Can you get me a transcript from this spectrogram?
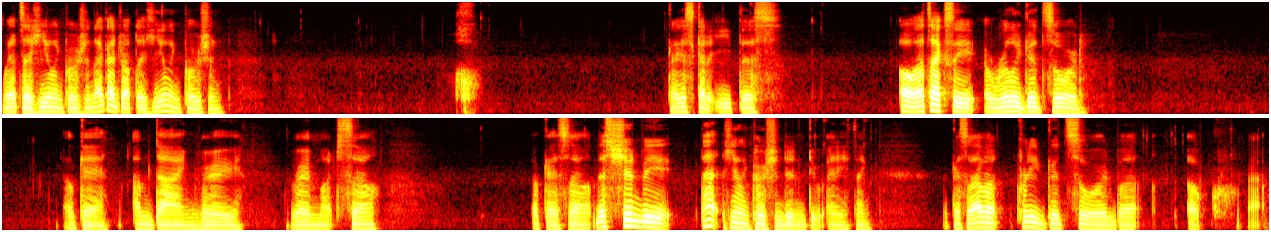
Wait, that's a healing potion. That guy dropped a healing potion. I just gotta eat this. Oh, that's actually a really good sword. Okay, I'm dying very, very much so. Okay, so this should be... That healing potion didn't do anything. Okay, so I have a pretty good sword, but... Oh, crap.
